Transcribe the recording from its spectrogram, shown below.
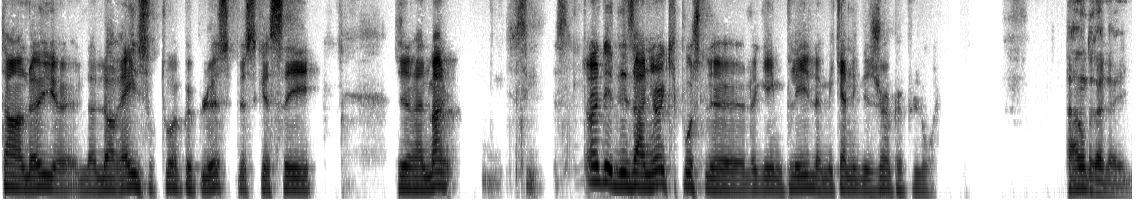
tends l'œil, l'oreille surtout un peu plus, puisque c'est généralement c'est un des designers qui pousse le, le gameplay, la mécanique des jeux un peu plus loin. Tendre l'œil.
